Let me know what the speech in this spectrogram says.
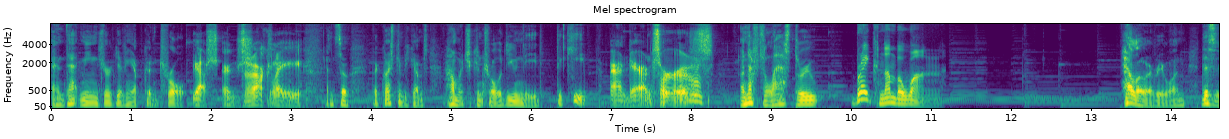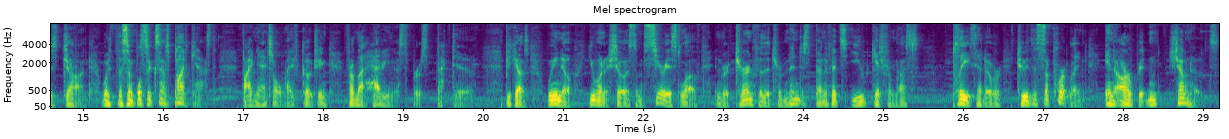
And that means you're giving up control. Yes, exactly. And so the question becomes how much control do you need to keep? And the answer is Enough to last through. Break number one. Hello, everyone. This is John with the Simple Success Podcast, financial life coaching from a happiness perspective. Because we know you want to show us some serious love in return for the tremendous benefits you get from us. Please head over to the support link in our written show notes.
